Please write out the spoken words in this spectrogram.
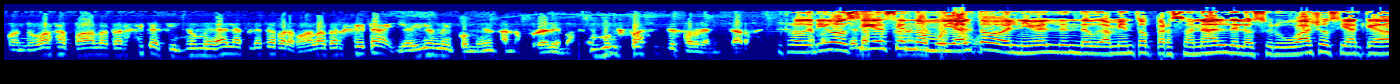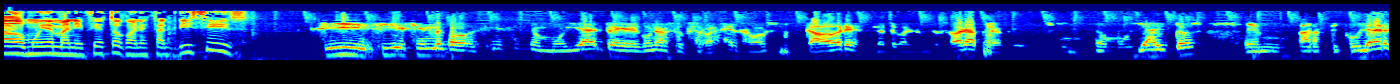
cuando vas a pagar la tarjeta decís no me da la plata para pagar la tarjeta y ahí es donde comienzan los problemas. Es muy fácil desorganizarse. Rodrigo, ¿sigue siendo muy alto el nivel de endeudamiento personal de los uruguayos y ha quedado muy de manifiesto con esta crisis? Sí, sigue siendo, sigue siendo muy alto. Hay algunas observaciones, algunos indicadores, no tengo los números ahora, pero que siguen siendo muy altos. En particular,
